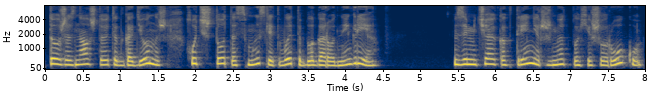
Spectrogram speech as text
Кто же знал, что этот гаденыш хоть что-то смыслит в этой благородной игре? Замечаю, как тренер жмет плохишу руку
